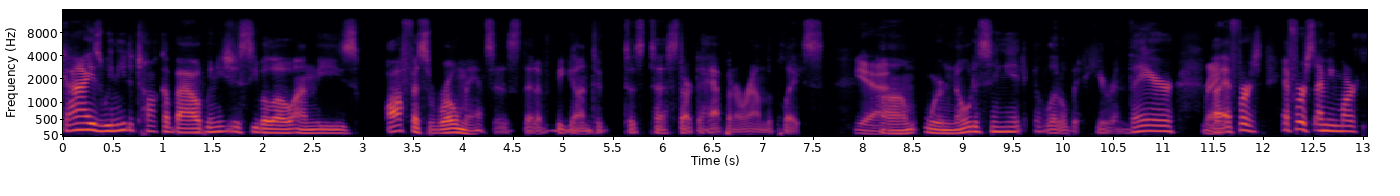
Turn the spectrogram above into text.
guys, we need to talk about. We need you to see below on these office romances that have begun to to, to start to happen around the place. Yeah, Um, we're noticing it a little bit here and there. Uh, right. at first, at first, I mean, Mark,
